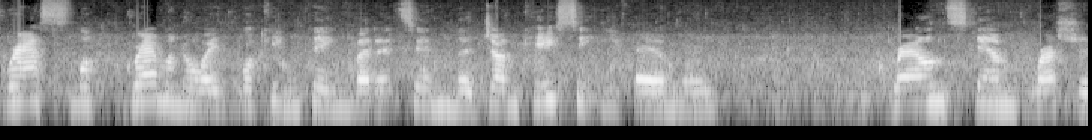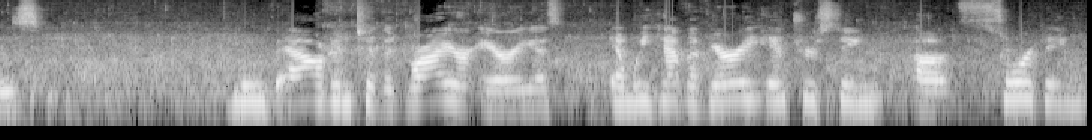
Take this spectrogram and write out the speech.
grass look, graminoid looking thing, but it's in the Juncaceae family. Round stemmed rushes move out into the drier areas, and we have a very interesting uh, sorting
